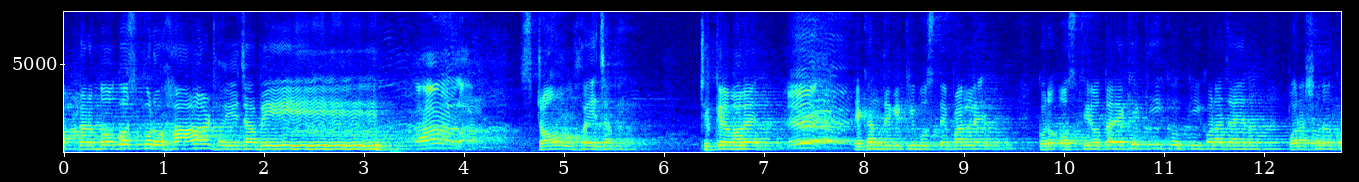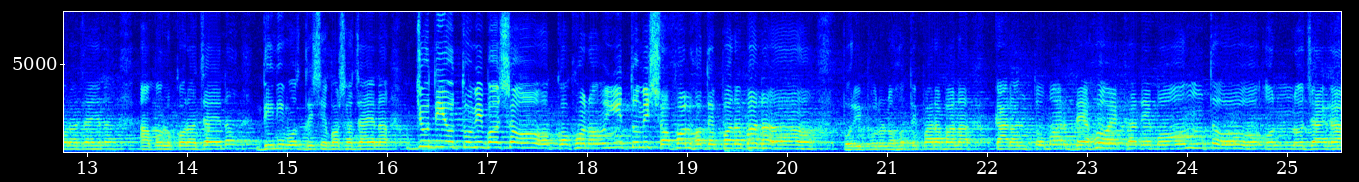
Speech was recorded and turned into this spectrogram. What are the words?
আপনার মগজ পুরো হার্ড হয়ে যাবে। স্ট্রং হয়ে যাবে। ঠিক কিনা বলেন? এখান থেকে কি বুঝতে পারলেন? কোনো অস্থিরতা রেখে কি কি করা যায় না? পড়াশোনা করা যায় না আমল করা যায় না দিনই মসজিদে বসা যায় না। যদিও তুমি বসো কখনোই তুমি সফল হতে পারবা না পরিপূর্ণ হতে পারবা না কারণ তোমার দেহ এখানে মন তো অন্য জায়গা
